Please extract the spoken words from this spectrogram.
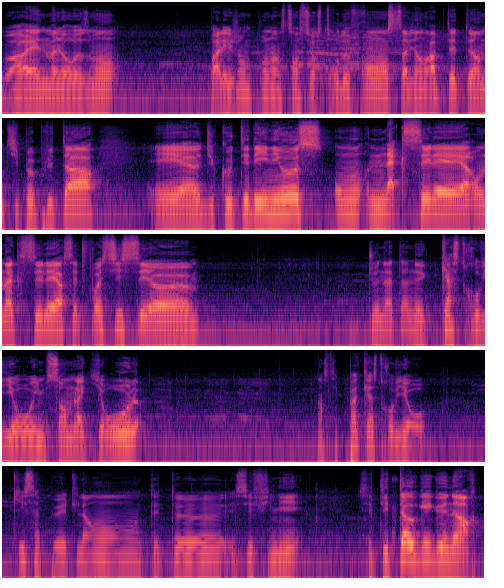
Warren, malheureusement, pas les jambes pour l'instant sur ce Tour de France. Ça viendra peut-être un petit peu plus tard. Et euh, du côté des Ineos, on accélère. On accélère. Cette fois-ci, c'est euh, Jonathan Castroviro, il me semble, là, qui roule. Non, c'était pas Castroviro. Qui ça peut être là en tête euh, C'est fini. C'était Tauge Gunnart.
